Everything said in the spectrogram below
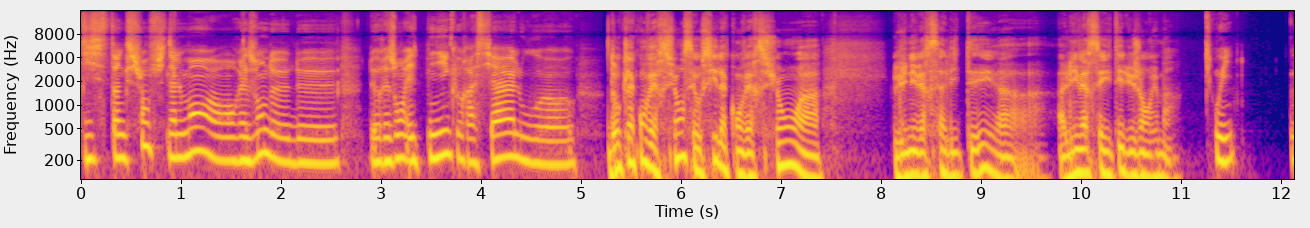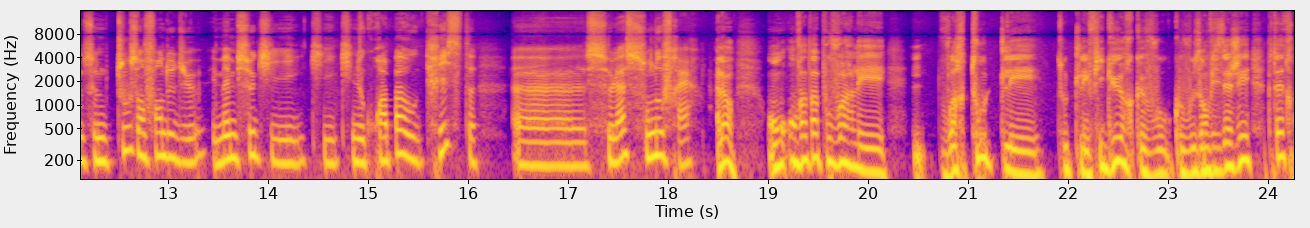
distinction finalement en raison de, de, raisons ethniques ou raciales. Ou, euh, Donc la conversion, c'est aussi la conversion à l'universalité, à, l'universalité du genre humain. Oui, nous sommes tous enfants de Dieu. Et même ceux qui, qui, ne croient pas au Christ, ceux-là sont nos frères. Alors, on ne va pas pouvoir les, voir toutes les, toutes les figures que vous, que vous envisagez. Peut-être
